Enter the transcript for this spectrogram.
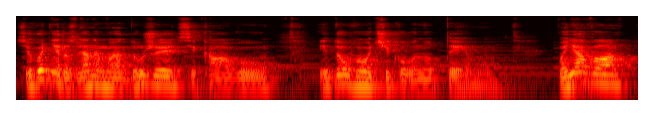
Сьогодні розглянемо дуже цікаву і довгоочікувану тему: поява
